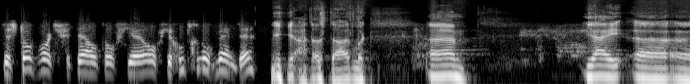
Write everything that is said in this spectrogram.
de stopwatch vertelt of je, of je goed genoeg bent. Hè? Ja, dat is duidelijk. Ehm, jij eh,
